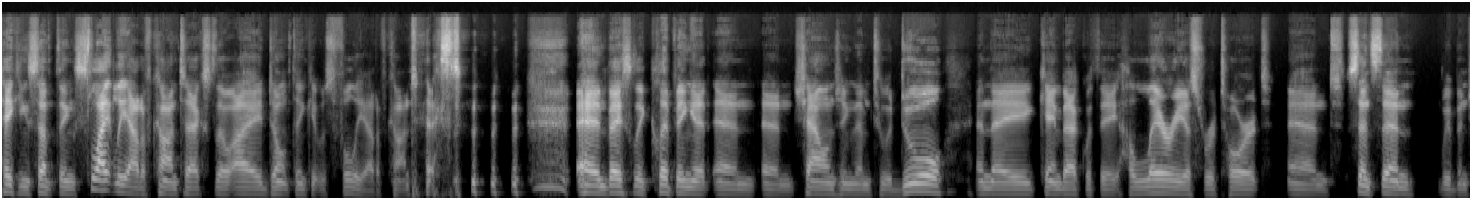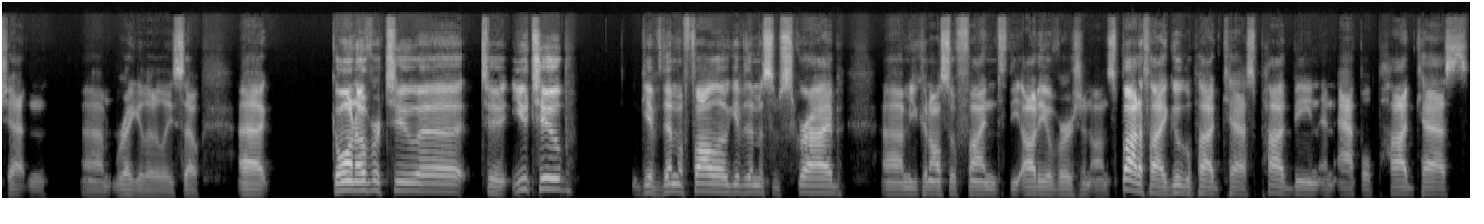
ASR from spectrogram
taking something slightly out of context, though I don't think it was fully out of context, and basically clipping it and and challenging them to a duel and they came back with a hilarious retort. And since then, we've been chatting um, regularly. So uh, go on over to uh, to YouTube, give them a follow, give them a subscribe. Um, you can also find the audio version on Spotify, Google Podcasts, Podbean, and Apple Podcasts.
